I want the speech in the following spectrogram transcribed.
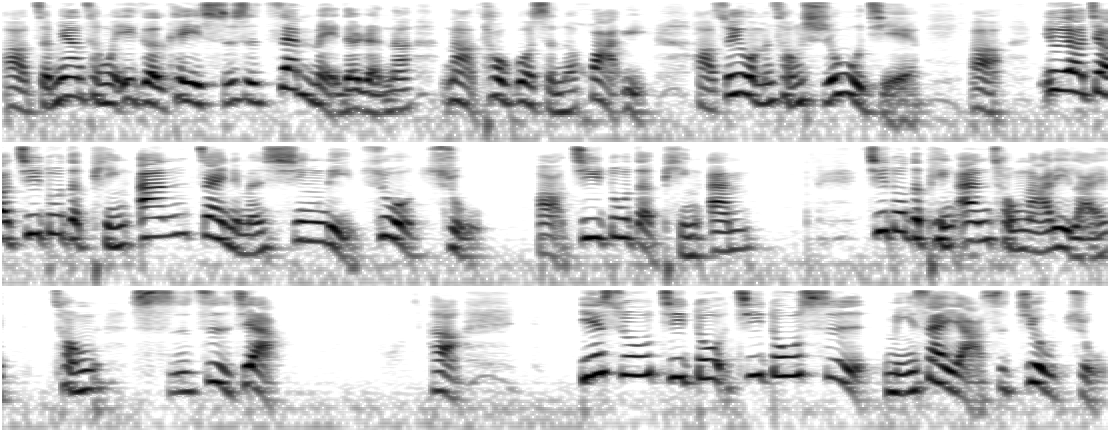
啊，怎么样成为一个可以时时赞美的人呢？那透过神的话语好，所以我们从十五节啊，又要叫基督的平安在你们心里做主啊，基督的平安。基督的平安从哪里来？从十字架，啊，耶稣基督，基督是弥赛亚，是救主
